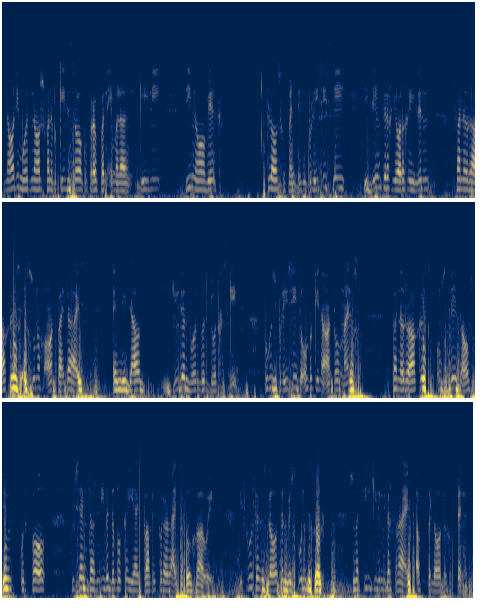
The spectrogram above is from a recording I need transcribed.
na die moordenaars van die bekende sakevrou van Emalangeni die naweek plaasgevind het. Die polisie sê die 43-jarige Helen van Orakis is sonig aand buiten huis in die Del Juder woonboer doodgeskiet. Volgens die polisie het die onbekende aantal mens van Orakis omstreeks half 7 oorval toe sy met haar nieuwe dubbelkajuit bakkie voor haar huis gehou het. Die voertuig is later by skone gezicht, so wat 10 km van haar huis af verlaten gevind.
